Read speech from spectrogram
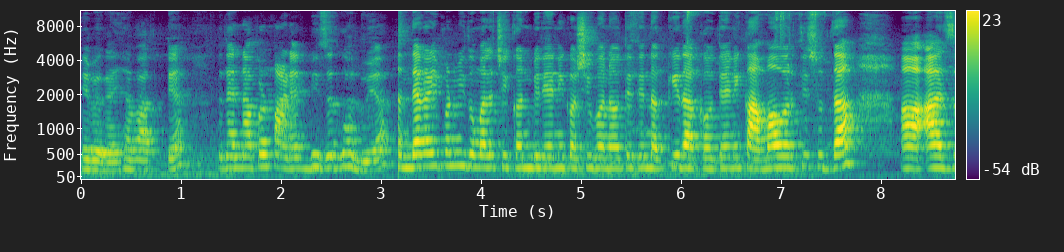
हे बघा ह्या वाकट्या. तर त्यांना आपण पाण्यात भिजत घालूया. संध्याकाळी पण मी तुम्हाला चिकन बिर्याणी कशी बनवते ते नक्की दाखवते. आणि कामावरती सुद्धा आज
